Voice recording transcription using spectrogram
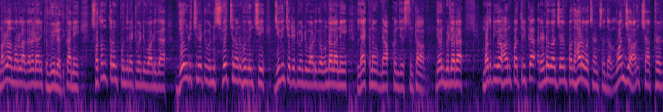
మరలా మరలా వెళ్ళడానికి వీల్లేదు. కానీ స్వతంత్రం పొందినటువంటి వాడిగా దేవుడిచ్చినటువంటి స్వేచ్ఛను అనుభవించి జీవించేటటువంటి వాడిగా ఉండాలని లేఖనం జ్ఞాపకం చేస్తుంటాం. దేవుని బిడ్డరా మొదటి యోహాన్ పత్రిక రెండవ అధ్యాయం పదహారు వచనం చూద్దాం. One John chapter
